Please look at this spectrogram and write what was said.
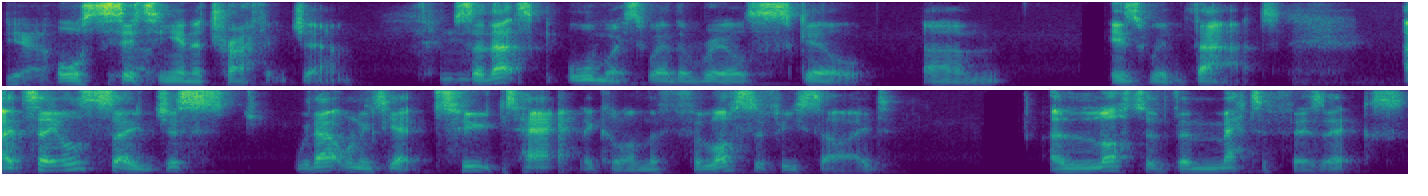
Yeah. or sitting in a traffic jam. Mm. So that's almost where the real skill um, is with that. I'd say also, just without wanting to get too technical on the philosophy side, a lot of the metaphysics,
